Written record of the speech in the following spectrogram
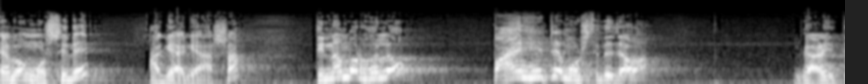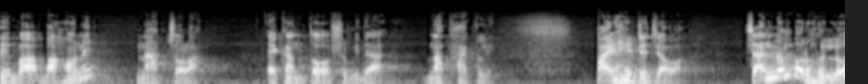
এবং মসজিদে আগে আগে আসা। তিন নম্বর হলো পায়ে হেঁটে মসজিদে যাওয়া, গাড়িতে বা বাহনে না চড়া, একান্ত অসুবিধা না থাকলে। পায়ে হেঁটে যাওয়া। চার নম্বর হলো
